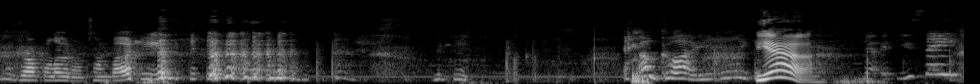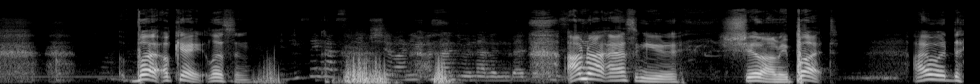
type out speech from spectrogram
I'm gonna drop a load on somebody. Oh god, you really Yeah. no, if you say But, okay, listen. if you say have someone shit on you, I'm not doing that in the bedroom. I'm not asking you to shit on me, but I would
